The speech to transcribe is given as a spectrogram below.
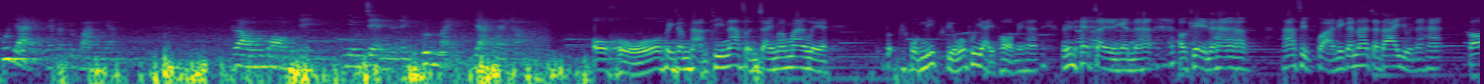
ผู้ใหญ่ในปัจจุบันเนี่ยเรามองเด็กนิวเจนหรือเด็กรุ่นใหม่อย่างไรครับ โอ้โห เป็นคำถามที่น่าสนใจมาก ๆ เลย ผมนี่ถือว่าผู้ใหญ่พอไหมฮะ ไม่แน่ใจเหมือนกันนะฮะ โอเคนะฮะห้าสิบกว่านี่ก็น่าจะได้อยู่นะฮะ ก็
